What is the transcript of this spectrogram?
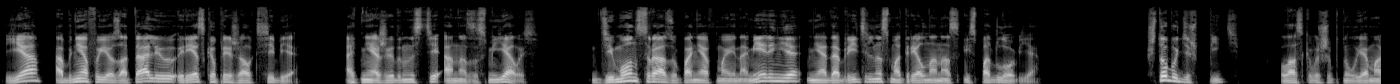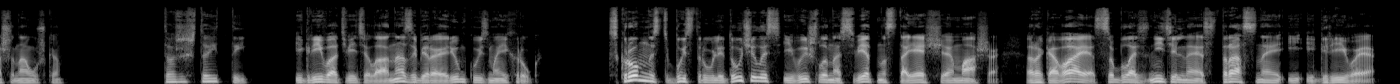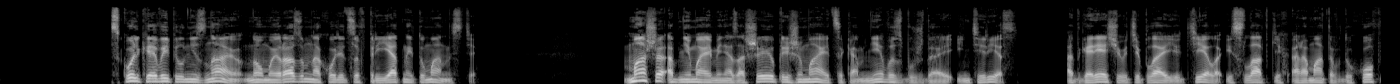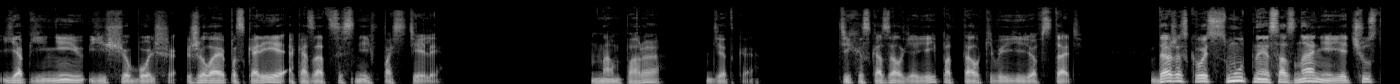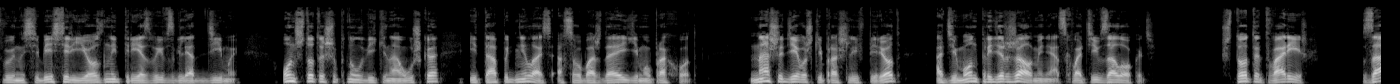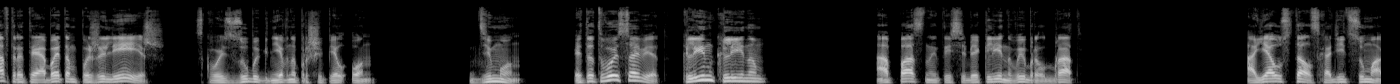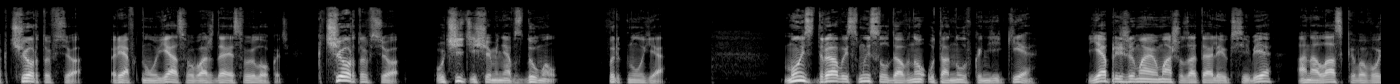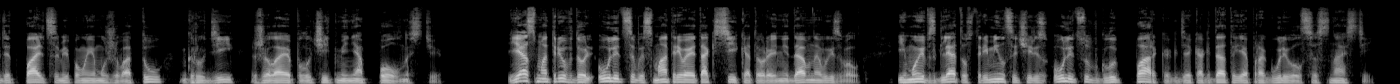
Я, обняв ее за талию, резко прижал к себе. От неожиданности она засмеялась. Димон, сразу поняв мои намерения, неодобрительно смотрел на нас из-под лобья. «Что будешь пить?» — ласково шепнул я Маше на ушко. «То же, что и ты», — игриво ответила она, забирая рюмку из моих рук. Скромность быстро улетучилась, и вышла на свет настоящая Маша, роковая, соблазнительная, страстная и игривая. Сколько я выпил, не знаю, но мой разум находится в приятной туманности. Маша, обнимая меня за шею, прижимается ко мне, возбуждая интерес. От горячего тепла ее тела и сладких ароматов духов я пьянею еще больше, желая поскорее оказаться с ней в постели. «Нам пора, детка», — тихо сказал я ей, подталкивая ее встать. Даже сквозь смутное сознание я чувствую на себе серьезный трезвый взгляд Димы. Он что-то шепнул Вике на ушко, и та поднялась, освобождая ему проход. Наши девушки прошли вперед, а Димон придержал меня, схватив за локоть. «Что ты творишь? Завтра ты об этом пожалеешь!» Сквозь зубы гневно прошипел он. «Димон, Это твой совет. Клин клином. Опасный ты себе клин выбрал, брат. А я устал сходить с ума, к черту все, рявкнул я, освобождая свой локоть. К черту все! Учить еще меня вздумал, фыркнул я. Мой здравый смысл давно утонул в коньяке. Я прижимаю Машу за талию к себе, она ласково водит пальцами по моему животу, груди, желая получить меня полностью. Я смотрю вдоль улицы, высматривая такси, которое недавно вызвал, и мой взгляд устремился через улицу вглубь парка, где когда-то я прогуливался с Настей.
